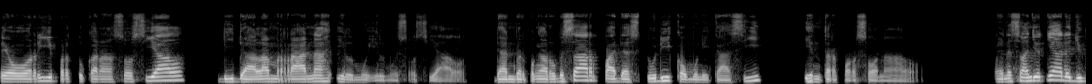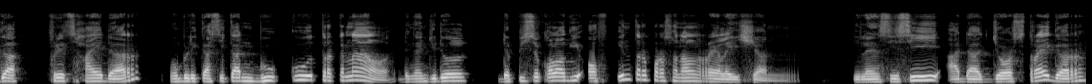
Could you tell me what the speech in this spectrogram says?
teori pertukaran sosial di dalam ranah ilmu-ilmu sosial dan berpengaruh besar pada studi komunikasi interpersonal. Dan selanjutnya ada juga Fritz Heider mempublikasikan buku terkenal dengan judul The Psychology of Interpersonal Relation. Di lain sisi ada George Traeger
